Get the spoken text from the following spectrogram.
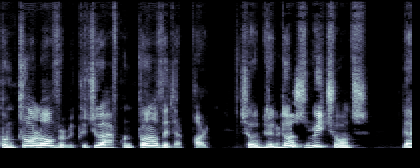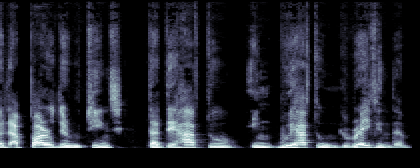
control over, because you have control over that part. So the, those rituals that are part of the routines that they have to in, we have to engrave in them,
